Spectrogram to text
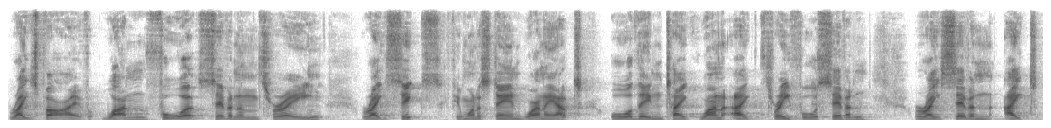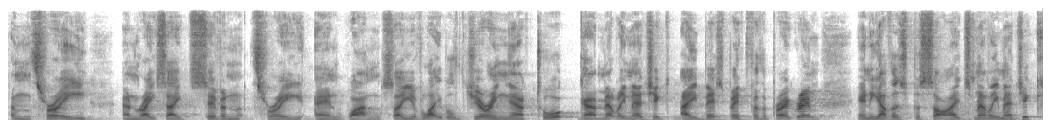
Race five, one, four, seven, and three. Race six, if you want to stand one out, or then take one, eight, three, four, seven race seven, eight and three, and race eight, seven, three, and one. So you've labelled during our talk uh, Mally Magic a best bet for the program. Any others besides Mally Magic?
